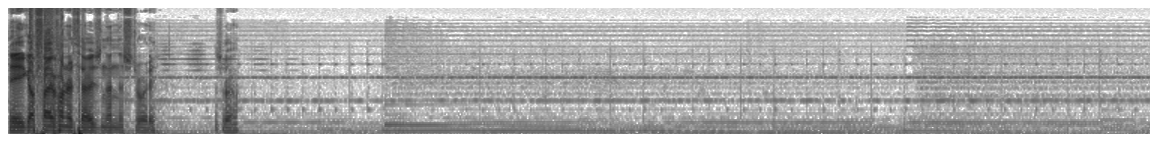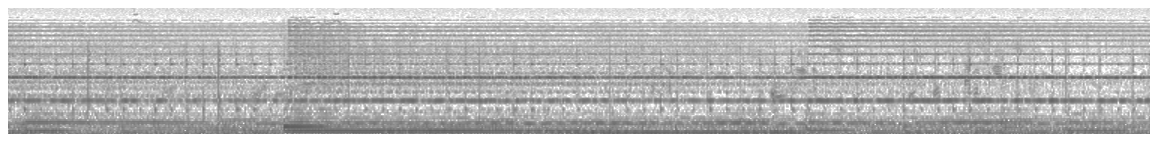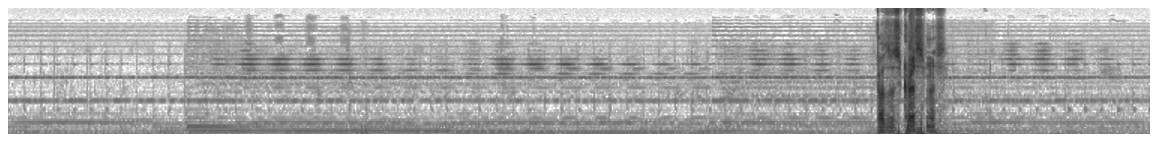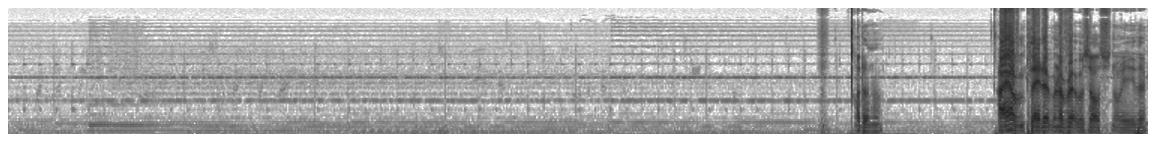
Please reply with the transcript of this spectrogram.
Yeah, you got 500,000 in the story as well. Cause it's Christmas. I don't know. I haven't played it whenever it was all snowy either.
